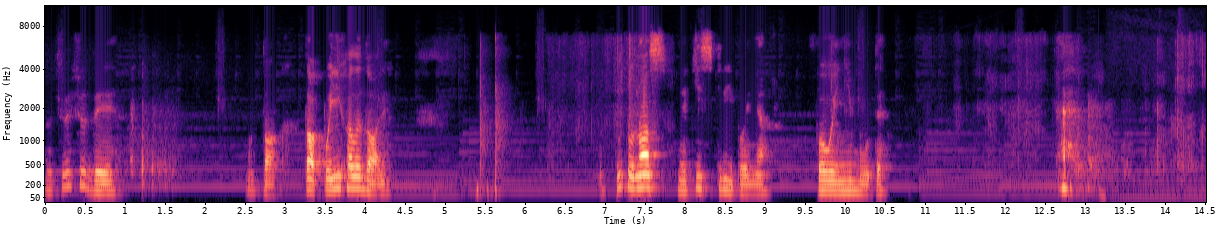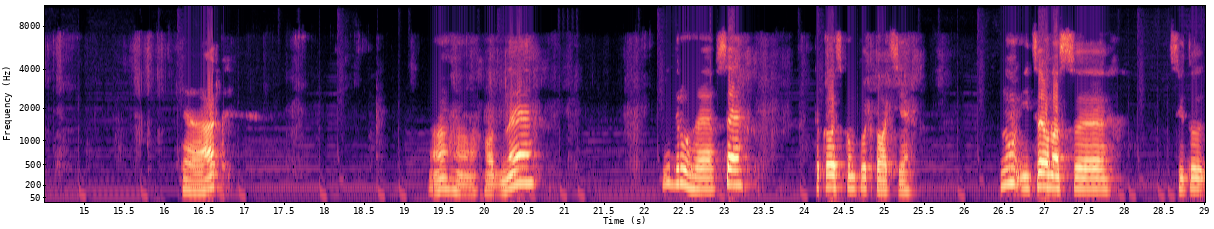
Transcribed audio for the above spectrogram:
Оцю сюди. Отак. Так, поїхали далі. Тут у нас якісь кріплення повинні бути. Так. Ага, одне. І друге. Все. Така ось комплектація. Ну і це у нас е, світло,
